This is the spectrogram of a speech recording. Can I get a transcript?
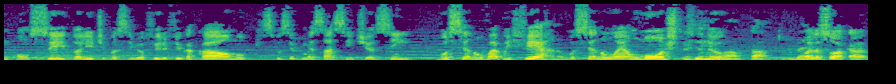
um conceito ali, tipo assim, meu filho, fica calmo, porque se você começar a sentir assim, você não vai pro inferno, você não é um monstro, Sim, entendeu? não, tá, tudo bem. Olha só, cara,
